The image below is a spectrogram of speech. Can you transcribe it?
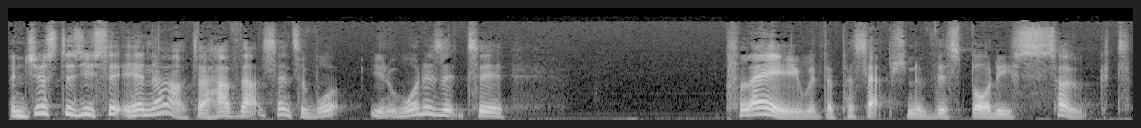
And just as you sit here now, to have that sense of what, you know, what is it to play with the perception of this body soaked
